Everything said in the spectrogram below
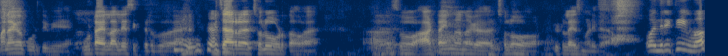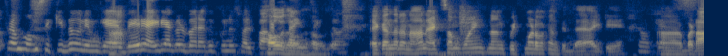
ಮನ್ಯಾಗ ಕೂಡ್ತೀವಿ. ಊಟ ಎಲ್ಲ ಅಲ್ಲೇ ಸಿಗ್ತಿರ್ತದ. ವಿಚಾರ ಚಲೋ ಓಡ್ತಾವ. ಸೊ ಆ ಟೈಮ್ ನನಗೆ ಚಲೋ ಯುಟಿಲೈಸ್ ಮಾಡಿದೆ. ಒಂದ್ ರೀತಿ ವರ್ಕ್ ಫ್ರಮ್ ಹೋಮ್ ಸಿಕ್ಕಿದ್ದು ನಿಮ್ಗೆ ಬೇರೆ ಐಡಿಯಾಗಳು ಬರೋದಕ್ಕೂ ಸ್ವಲ್ಪ ಹೌದು ಹೌದು ಹೌದು. ಸಿಕ್ತು. ಯಾಕಂದ್ರೆ ನಾನ್ ಅಟ್ ಸಮ್ ಪಾಯಿಂಟ್ ನಾನು ಕ್ವಿಟ್ ಮಾಡ್ಬೇಕಂತಿದ್ದೆ ಐ ಟಿ. ಬಟ್ ಆ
